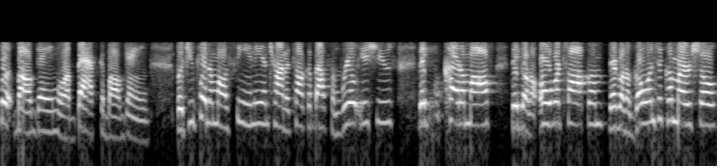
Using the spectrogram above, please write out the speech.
football game or a basketball game. But you put him on CNN trying to talk about some real issues, they can cut him off. They're to overtalk him. They're to go into commercial.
